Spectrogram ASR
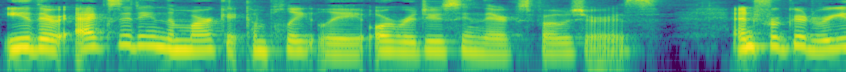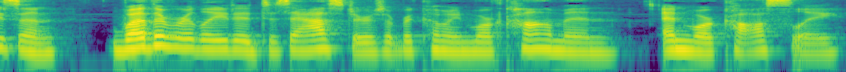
either exiting the market completely or reducing their exposures. And for good reason. Weather related disasters are becoming more common and more costly,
